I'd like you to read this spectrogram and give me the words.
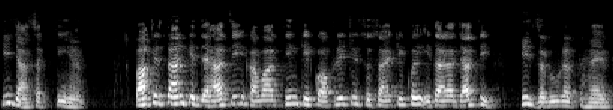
کی جا سکتی ہیں۔ پاکستان کے دیہاتی خواتین کی کوآپریٹو سوسائٹی کو ادارہ جاتی کی ضرورت ہے۔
